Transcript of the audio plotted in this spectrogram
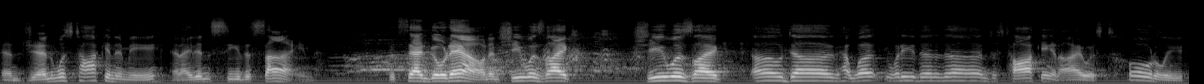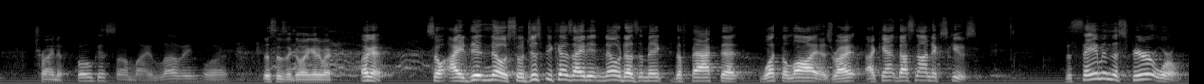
And Jen was talking to me, and I didn't see the sign that said go down. And she was like, she was like, oh, Doug, what, what are you, da, and just talking, and I was totally trying to focus on my loving what? This isn't going anywhere. Okay, so I didn't know. So just because I didn't know doesn't make the fact that what the law is, right? I can't, that's not an excuse. The same in the spirit world.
